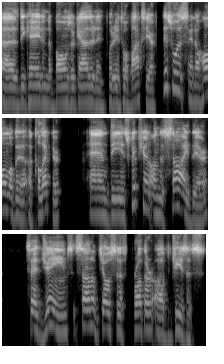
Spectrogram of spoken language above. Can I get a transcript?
Uh, has decayed and the bones are gathered and put into a box here. This was in a home of a, a collector, and the inscription on the side there said James, son of Joseph, brother of Jesus.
